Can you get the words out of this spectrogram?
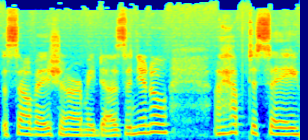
the Salvation Army does. And you know, I have to say,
